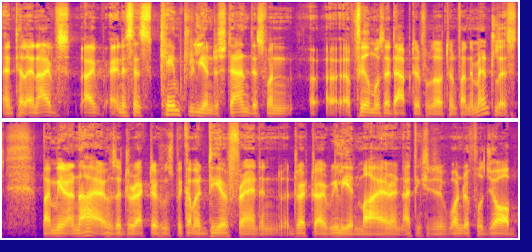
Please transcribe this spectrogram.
and tele- and I've, I've, in a sense came to really understand this when a, a film was adapted from The Reluctant Fundamentalist by Mira Nair, who's a director who's become a dear friend and a director I really admire, and I think she did a wonderful job.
